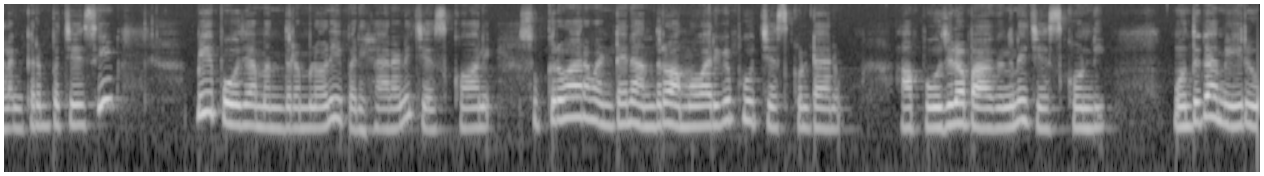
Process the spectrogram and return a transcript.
అలంకరింపచేసి మీ పూజా మందిరంలోని పరిహారాన్ని చేసుకోవాలి. శుక్రవారం అంటేనే అందరూ అమ్మవారికి పూజ చేసుకుంటారు. ఆ పూజలో భాగంగానే చేసుకోండి. ముందుగా మీరు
